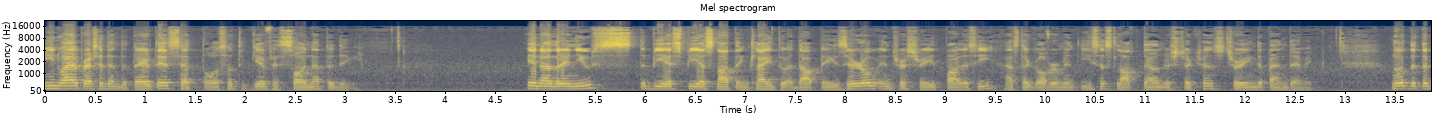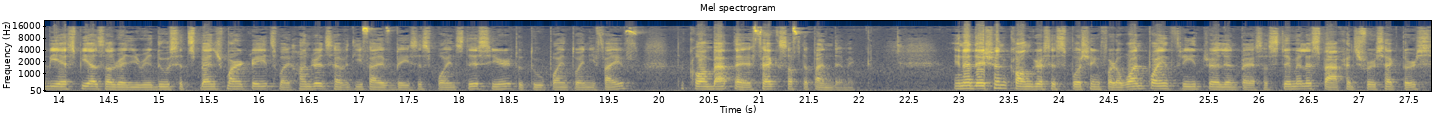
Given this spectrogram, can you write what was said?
Meanwhile, President Duterte is set also to give his SONA today. In other news, the BSP is not inclined to adopt a zero interest rate policy as the government eases lockdown restrictions during the pandemic. Note that the BSP has already reduced its benchmark rates by 175 basis points this year to 2.25 to combat the effects of the pandemic. In addition, Congress is pushing for a 1.3 trillion peso stimulus package for sectors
